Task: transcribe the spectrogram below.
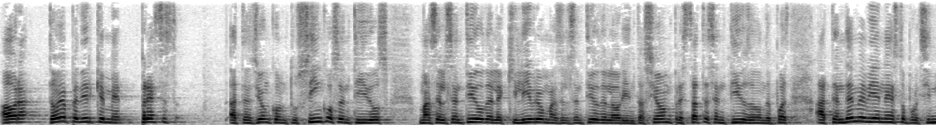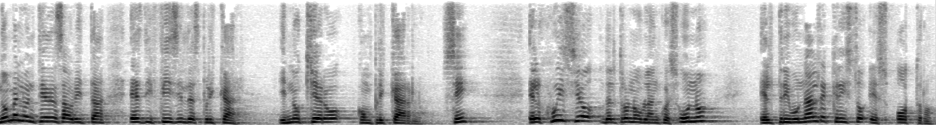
Ahora, te voy a pedir que me prestes atención con tus cinco sentidos, más el sentido del equilibrio, más el sentido de la orientación, prestate sentidos de donde puedas. Atendeme bien esto, porque si no me lo entiendes ahorita, es difícil de explicar y no quiero complicarlo, ¿sí? El juicio del trono blanco es uno, el tribunal de Cristo es otro.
